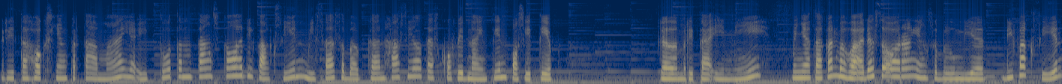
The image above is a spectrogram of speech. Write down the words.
Berita hoax yang pertama yaitu tentang setelah divaksin bisa sebabkan hasil tes COVID-19 positif. Dalam berita ini menyatakan bahwa ada seorang yang sebelum dia divaksin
